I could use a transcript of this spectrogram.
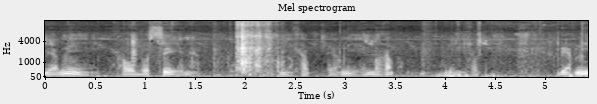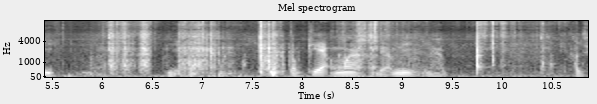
แบบนี้เขาบ่ซื้อนะครับนี่ครับแบบนี้เห็นไหมครับนี่ครับ แบบนี้นี่ครับต้องแกะออกมาแบบนี้นะครับาส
